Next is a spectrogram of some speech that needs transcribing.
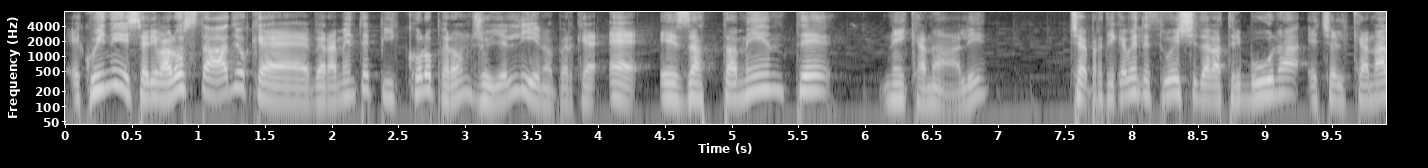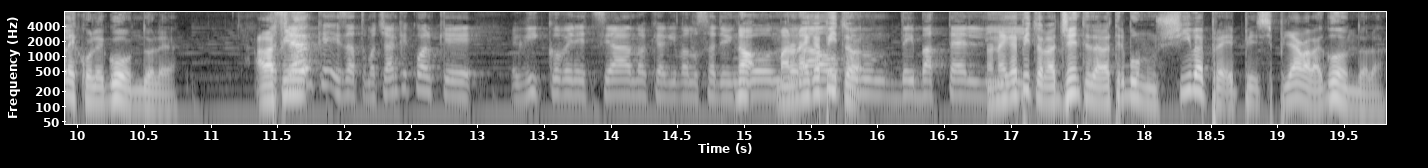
E quindi si arriva allo stadio che è veramente piccolo, però è un gioiellino, perché è esattamente nei canali. Cioè, praticamente tu esci dalla tribuna e c'è il canale con le gondole. Alla Ma fine... c'è anche, esatto, ma c'è anche qualche ricco veneziano che arriva allo stadio in No, gondola ma non hai capito- dei battelli. Non hai capito? La gente dalla tribuna usciva e pre- e si pigliava la gondola.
